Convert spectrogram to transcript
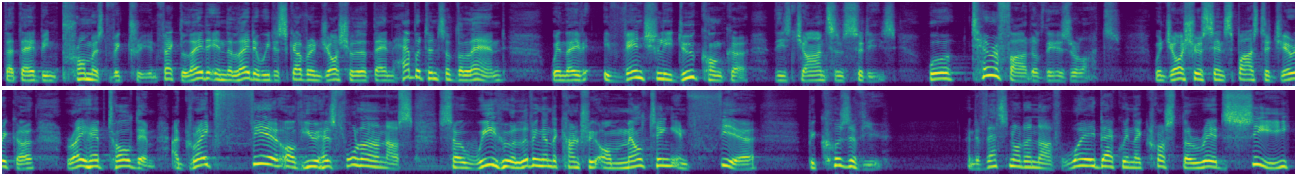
that they had been promised victory. In fact, later in the later we discover in Joshua that the inhabitants of the land, when they eventually do conquer these giants and cities, were terrified of the Israelites. When Joshua sent spies to Jericho, Rahab told them, A great fear of you has fallen on us, so we who are living in the country are melting in fear because of you. And if that's not enough, way back when they crossed the Red Sea,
